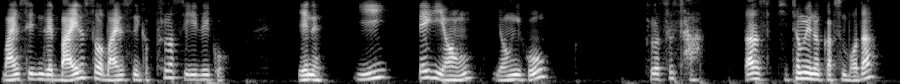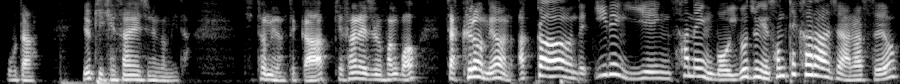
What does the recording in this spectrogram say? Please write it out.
마이너스 1인데 마이너스와 마이너스니까 플러스 1이고 얘는 2 빼기 0, 0이고 플러스 4. 따라서 디터미넌트 값은 뭐다? 5다. 이렇게 계산해 주는 겁니다. 디터미넌트 값 계산해 주는 방법. 자, 그러면 아까 근데 1행, 2행, 3행 뭐 이거 중에 선택하라 하지 않았어요?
